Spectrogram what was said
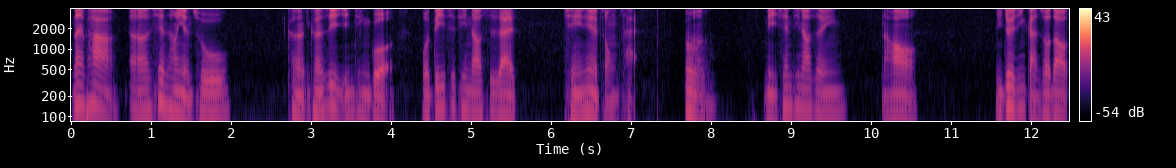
那一 part。呃，现场演出可能可能是已经听过，我第一次听到是在前一天的总彩。嗯，嗯，你先听到声音，然后你就已经感受到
